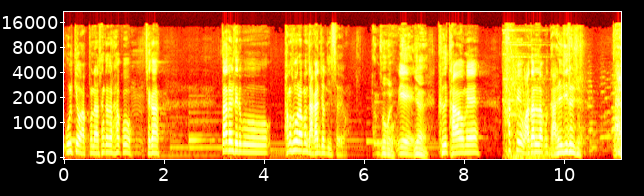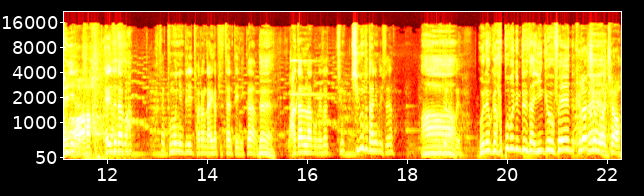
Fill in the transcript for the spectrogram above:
올게 왔구나 생각을 하고 제가 딸을 데리고 방송을 한번 나간 적이 있어요. 방송을. 예. 예. 그 다음에 학교에 와달라고 난리를 난리를 애들하고 학, 학생 부모님들이 저랑 나이가 비슷한 때니까 네. 와달라고 해서 지금 지금도 다니고 있어요. 아. 운전하고요. 왜냐면 그 학부모님들이 다 인기 팬. 그렇죠, 네. 그렇죠.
